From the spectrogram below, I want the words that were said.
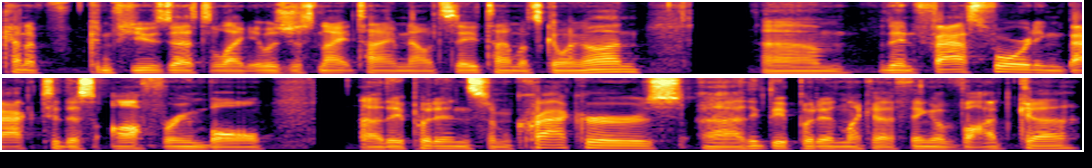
kind of confused as to like it was just nighttime, now it's daytime. What's going on? Um, then fast forwarding back to this offering bowl, uh, they put in some crackers. Uh, I think they put in like a thing of vodka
